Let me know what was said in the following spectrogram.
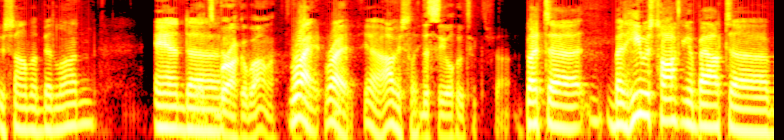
Osama bin Laden, and uh, It's Barack Obama, right, right, yeah, obviously. the SEAL who took the shot. But uh, but he was talking about uh,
